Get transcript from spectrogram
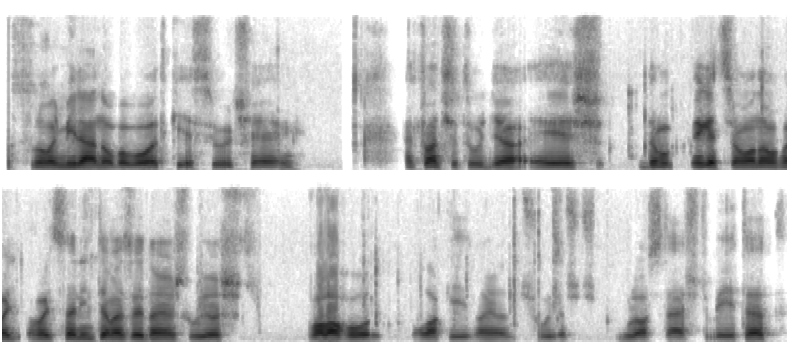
Azt tudom, hogy Milánóban volt készültség. Hát Francia tudja, és de még egyszer mondom, hogy, hogy szerintem ez egy nagyon súlyos, valahol valaki nagyon súlyos mulasztást vétett,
